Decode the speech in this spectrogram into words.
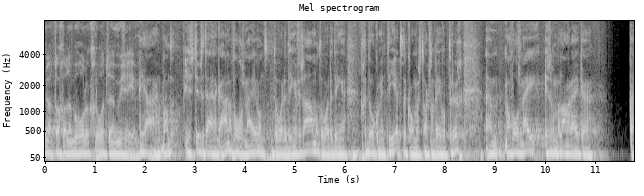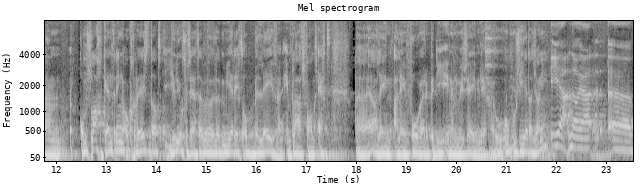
nou, toch wel een behoorlijk groot uh, museum. Ja, want je stipt het eigenlijk aan, en volgens mij, want er worden dingen verzameld, er worden dingen gedocumenteerd. Daar komen we straks nog even op terug. Um, maar volgens mij is er een belangrijke um, omslag, kentering ook geweest, dat jullie ook gezegd hebben: we willen meer richten op beleven in plaats van echt uh, alleen, alleen voorwerpen die in een museum liggen. Hoe, hoe, zie je dat, Jannie? Ja, nou ja, uh,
